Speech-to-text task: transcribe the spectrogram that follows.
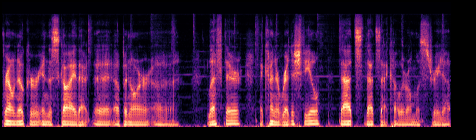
brown ochre in the sky that uh, up in our uh, left there, that kind of reddish feel. That's that's that color almost straight up.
